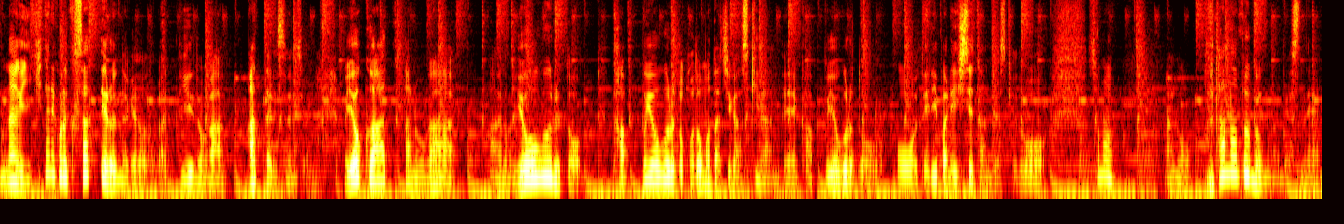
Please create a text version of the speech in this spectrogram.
なんかいきなりこれ腐ってるんだけどとかっていうのがあったりするんですよ。よくあったのが、あのヨーグルト、カップヨーグルト子供たちが好きなんで、カップヨーグルトをデリバリーしてたんですけど、その、あの、蓋の部分がですね、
